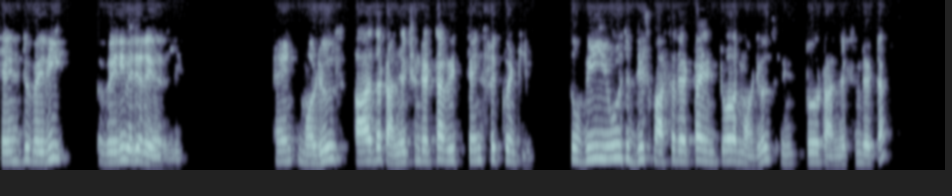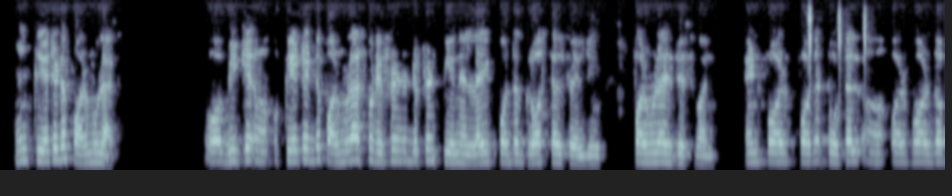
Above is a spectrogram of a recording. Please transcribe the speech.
changed very very very rarely, and modules are the transaction data which change frequently. So we use this master data into our modules into transaction data and created a formula or we can uh, created the formulas for different different PNL. Like for the gross sales value, formula is this one, and for for the total uh, or for the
